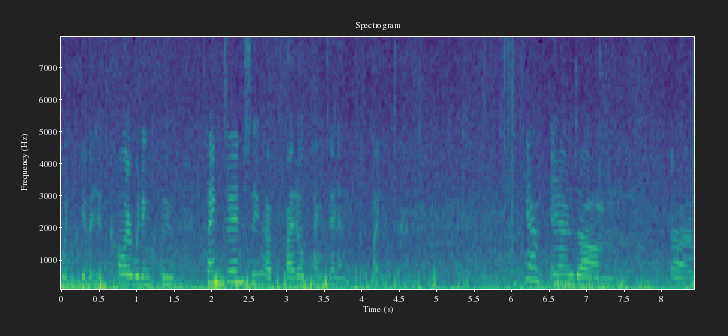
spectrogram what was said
would give it its color would include plankton, so you have phytoplankton and zooplankton. Yeah, and um, uh,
